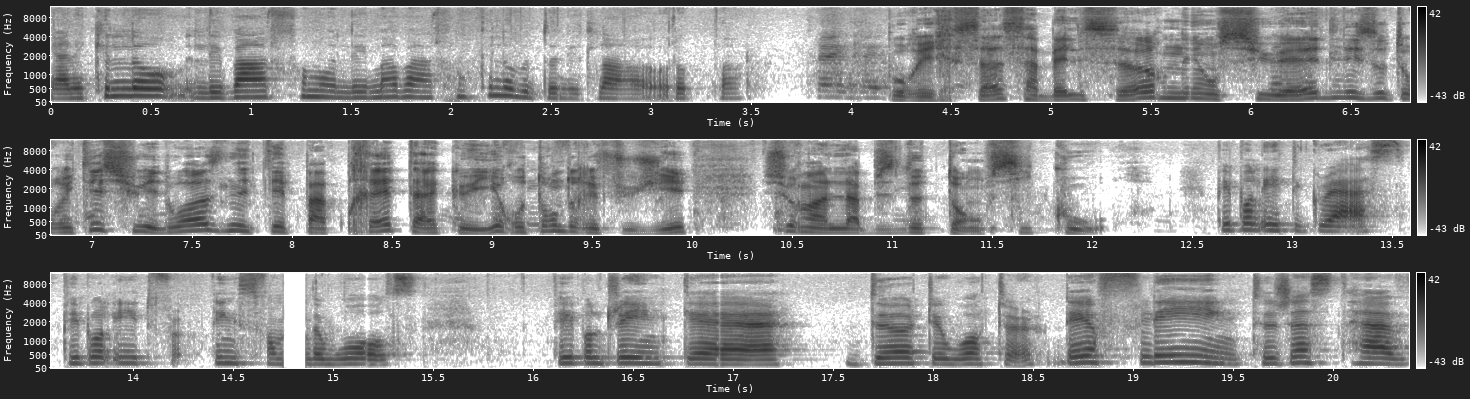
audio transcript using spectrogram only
يعني كله اللي بعرفهم واللي ما بعرفهم كله بدهم يطلعوا أوروبا Pour Irsa, sa belle-sœur, née en Suède, les autorités suédoises n'étaient pas prêtes à accueillir autant de réfugiés sur un laps de temps si court. People eat grass, people eat things from the walls, people drink uh, dirty water. They are fleeing to just have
